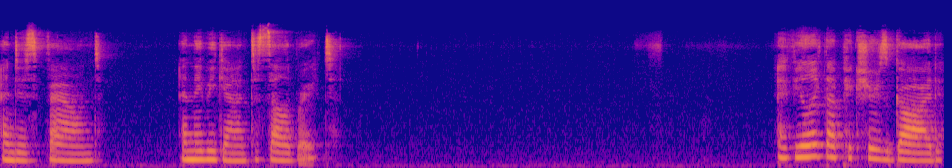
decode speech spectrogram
and is found. And they began to celebrate. I feel like that pictures God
